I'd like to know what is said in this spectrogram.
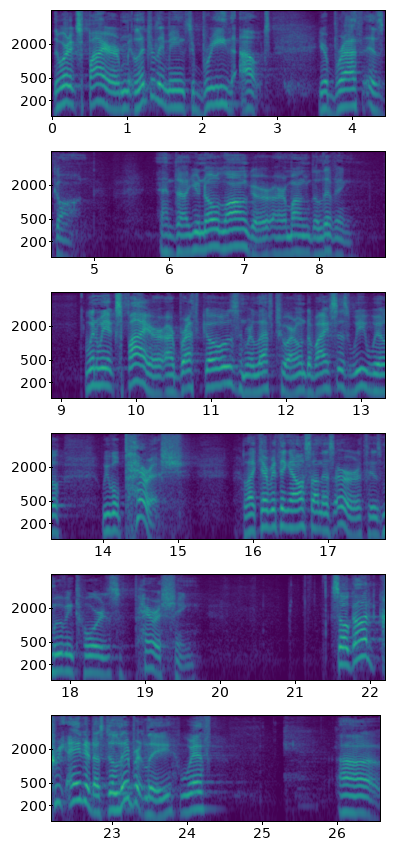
The word expire literally means to breathe out. Your breath is gone and uh, you no longer are among the living. When we expire, our breath goes and we're left to our own devices, we will, we will perish. Like everything else on this earth is moving towards perishing. So God created us deliberately with uh,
